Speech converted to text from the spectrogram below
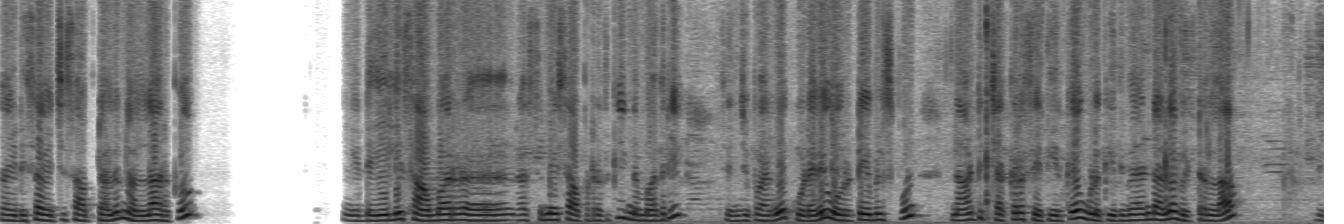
சைடிஷாக வச்சு சாப்பிட்டாலும் நல்லா இருக்கும். இங்கே டெய்லி சாம்பார் ரசமே சாப்பிட்றதுக்கு இந்த மாதிரி செஞ்சு பாருங்கள் கூடவே ஒரு டேபிள் ஸ்பூன் நாட்டு சர்க்கரை சேர்த்திருக்கேன். உங்களுக்கு இது வேண்டாம்னா விட்டுறலாம். இது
